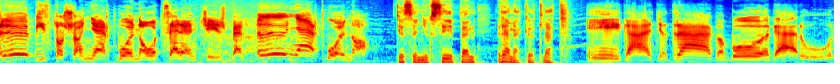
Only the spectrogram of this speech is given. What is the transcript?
ő biztosan nyert volna ott szerencsésben. Ő nyert volna. köszönjük szépen, remek ötlet. Ég áldja, drága bolgár úr.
